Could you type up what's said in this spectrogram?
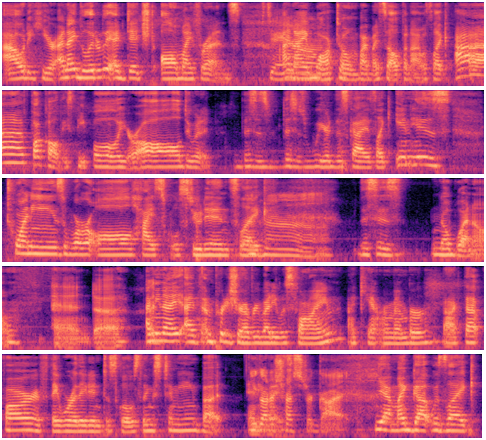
out of here. And I literally I ditched all my friends. And I walked home by myself and I was like, ah, fuck all these people. You're all doing it. This is this is weird. This guy is like in his 20s. We're all high school students. Like this is no bueno. And uh, I mean, I, I, I'm pretty sure everybody was fine. I can't remember back that far. If they were, they didn't disclose things to me. But You gotta trust your gut. Yeah, my gut was like,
